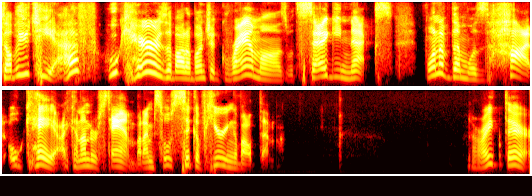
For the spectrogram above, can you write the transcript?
WTF? Who cares about a bunch of grandmas with saggy necks? If one of them was hot, okay, I can understand, but I'm so sick of hearing about them. Right there.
